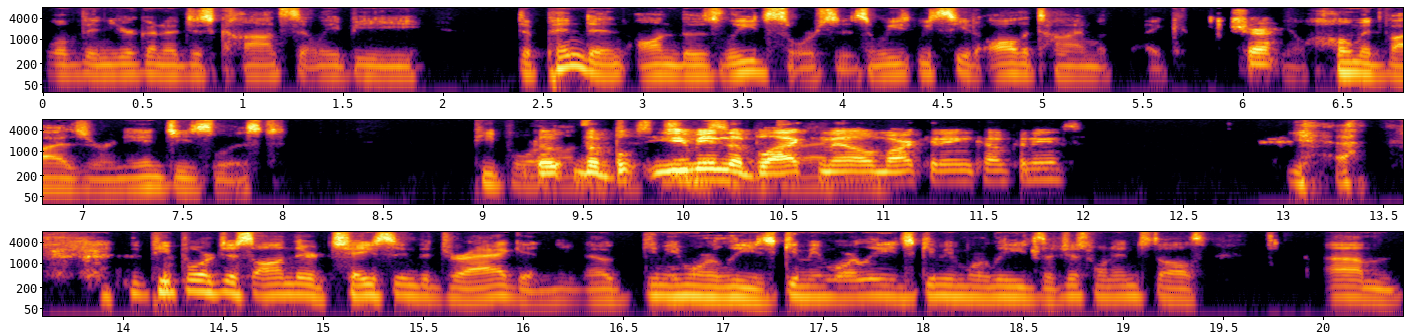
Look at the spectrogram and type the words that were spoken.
well, then you're going to just constantly be dependent on those lead sources. And we, we see it all the time with like, sure, you know, Home Advisor and Angie's List. People the, the you mean the blackmail marketing companies? Yeah. The people are just on there chasing the dragon, you know, give me more leads, give me more leads, give me more leads. I just want installs. Um,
